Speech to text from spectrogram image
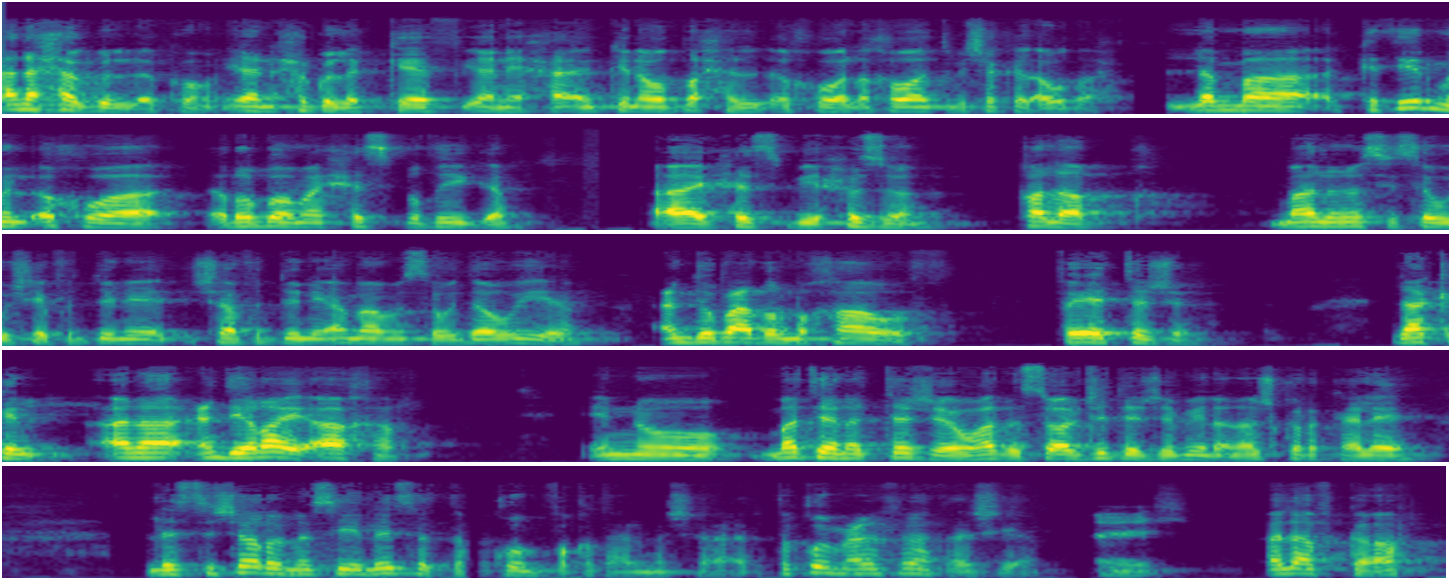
أنا حقول لكم يعني حقول لك كيف يعني يمكن أوضح الأخوة والاخوات بشكل أوضح. لما كثير من الأخوة ربما يحس بضيقة آه، يحس بحزن قلق ما له نفس يسوي شيء في الدنيا شاف الدنيا أمامه سوداوية عنده بعض المخاوف فيتجه. لكن أنا عندي رأي آخر إنه متى نتجه وهذا سؤال جدا جميل أنا أشكرك عليه. الاستشارة النفسية ليست تقوم فقط على المشاعر تقوم على ثلاث أشياء. إيش؟ الأفكار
